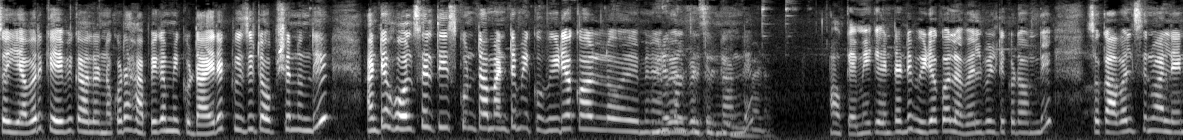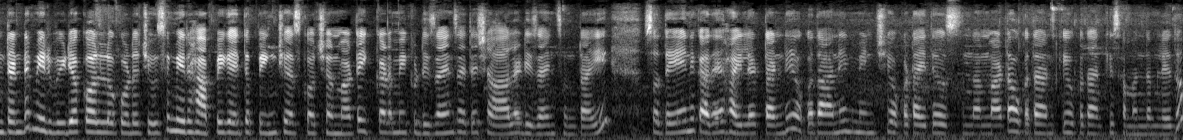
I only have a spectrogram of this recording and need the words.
సో ఎవరికి ఏవి కావాలన్నా కూడా హ్యాపీగా మీకు డైరెక్ట్ విజిట్ ఆప్షన్ ఉంది. అంటే హోల్సేల్ తీసుకుంటామంటే మీకు వీడియో కాల్లో ఏమైనా అవైలబిలిటీ ఉందా అండి? ఓకే మీకు ఏంటంటే వీడియో కాల్ అవైలబిలిటీ కూడా ఉంది. సో కావాల్సిన వాళ్ళు ఏంటంటే మీరు వీడియో కాల్లో కూడా చూసి మీరు హ్యాపీగా అయితే పింక్ చేసుకోవచ్చు అనమాట ఇక్కడ మీకు డిజైన్స్ అయితే చాలా డిజైన్స్ ఉంటాయి. సో దేనికి అదే హైలైట్ అండి? ఒకదాని మించి ఒకటి అయితే వస్తుంది అనమాట ఒకదానికి ఒకదానికి సంబంధం లేదు.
